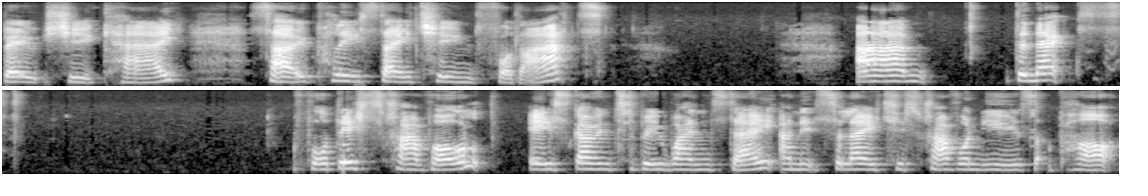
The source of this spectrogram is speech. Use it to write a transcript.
Boots UK so please stay tuned for that. Um, the next for this travel is going to be Wednesday and it's the latest travel news part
